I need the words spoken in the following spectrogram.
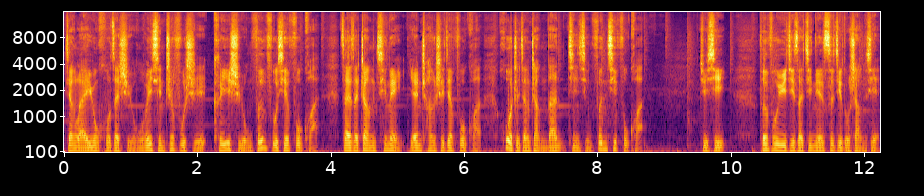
将来用户在使用微信支付时，可以使用分付先付款，再在账期内延长时间付款，或者将账单进行分期付款。据悉，分付预计在今年四季度上线，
